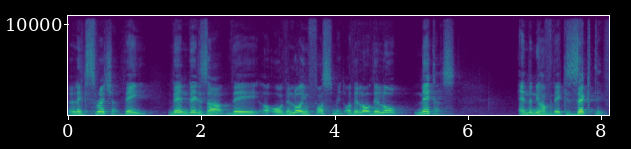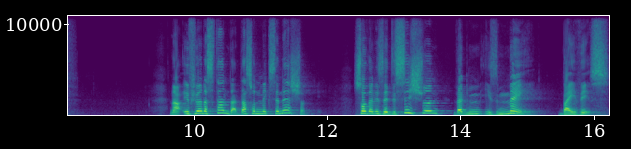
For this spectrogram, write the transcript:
legislature, they, then there is uh, the, or the law enforcement or the law, the law makers, and then you have the executive. Now, if you understand that, that's what makes a nation. So there is a decision that is made by this.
